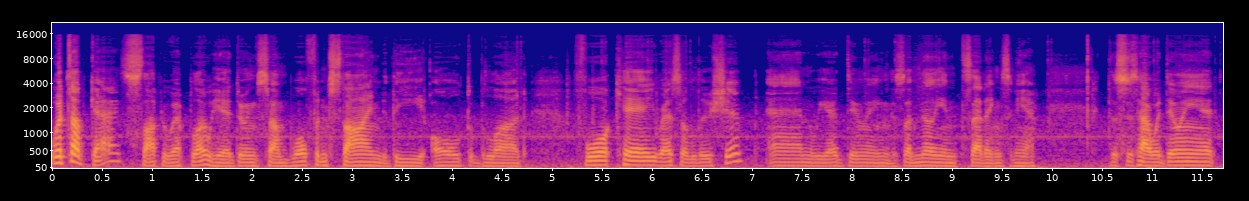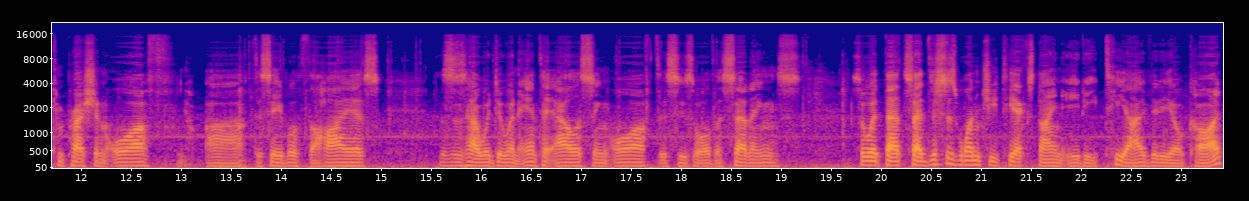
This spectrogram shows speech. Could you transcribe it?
What's up guys? Sloppy Wet Blow here doing some Wolfenstein The Old Blood 4K resolution and we are doing, there's a million settings in here. This is how we're doing it, compression off, uh, disable the highest. This is how we're doing anti-aliasing off, this is all the settings. So with that said, this is one GTX 980 Ti video card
